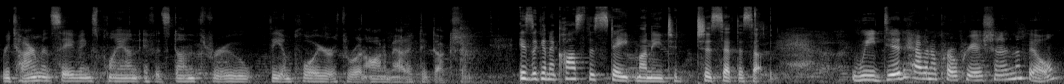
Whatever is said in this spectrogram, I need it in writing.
retirement savings plan if it's done through the employer through an automatic deduction. Is it going to cost the state money to, to set this up? We did have an appropriation in the bill,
